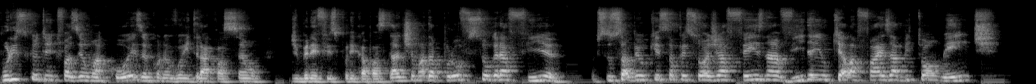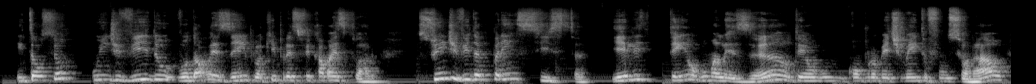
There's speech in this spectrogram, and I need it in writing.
Por isso que eu tenho que fazer uma coisa quando eu vou entrar com a ação de benefício por incapacidade chamada profissografia. Eu preciso saber o que essa pessoa já fez na vida e o que ela faz habitualmente. Então, se eu, o indivíduo, vou dar um exemplo aqui para isso ficar mais claro. Se o indivíduo é prensista e ele tem alguma lesão, tem algum comprometimento funcional,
